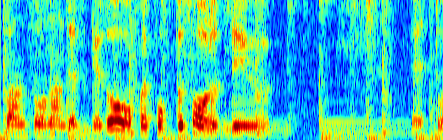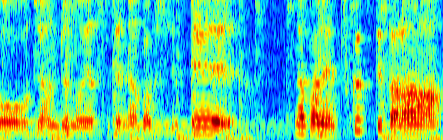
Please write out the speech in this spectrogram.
伴奏なんですけどこれポップソウルっていう、えっと、ジャンルのやつで流しててなんかね作ってたら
